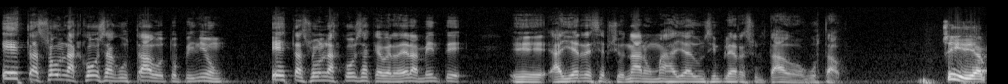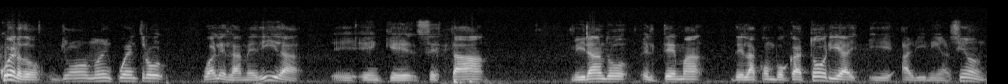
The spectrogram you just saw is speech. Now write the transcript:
estas son las cosas, Gustavo, tu opinión. Estas son las cosas que verdaderamente eh, ayer decepcionaron más allá de un simple resultado, Gustavo. Sí, de acuerdo. Yo no encuentro cuál es la medida eh, en que se está mirando el tema de la convocatoria y alineación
